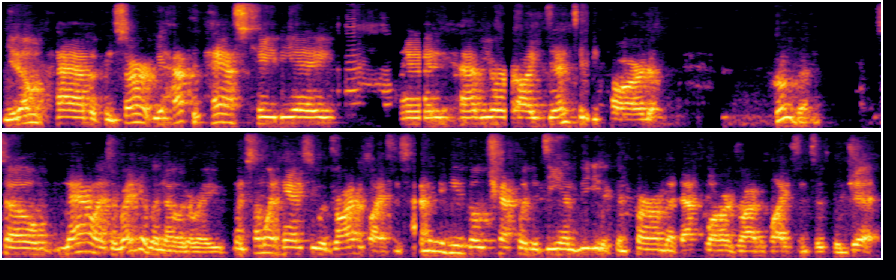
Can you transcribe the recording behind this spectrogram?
you don't have a concern. You have to pass KBA and have your identity card proven. So now, as a regular notary, when someone hands you a driver's license, how many of you go check with the DMV to confirm that that Florida driver's license is legit?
